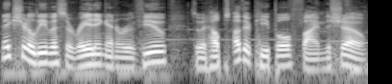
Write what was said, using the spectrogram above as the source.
make sure to leave us a rating and a review so it helps other people find the show.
